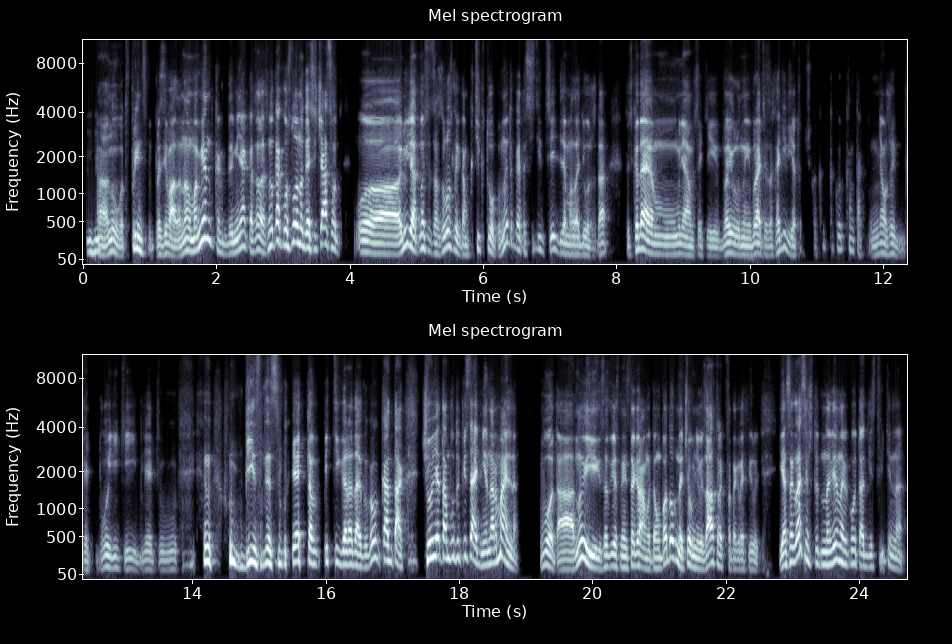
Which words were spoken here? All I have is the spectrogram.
Uh-huh. А, ну, вот, в принципе, прозевала. Но момент, как для меня казалось, ну, как условно говоря, сейчас вот э, люди относятся взрослые там, к ТикТоку. Ну, это какая-то сеть, сеть для молодежи, да. То есть, когда у меня всякие двоюродные братья заходили, я такой, как, какой контакт? У меня уже, блядь, двое детей, блядь, бизнес, блядь, там в пяти городах. Ну, какой контакт? Чего я там буду писать? Мне нормально. Вот, а, ну и, соответственно, Инстаграм и тому подобное, чем мне завтрак фотографировать. Я согласен, что это, наверное, какой-то действительно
